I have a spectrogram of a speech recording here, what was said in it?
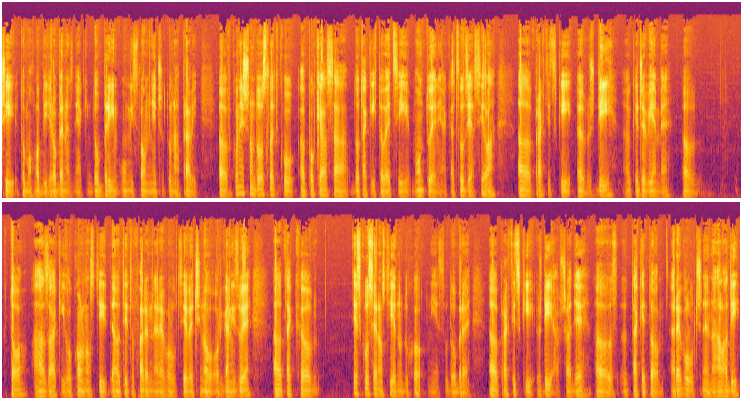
či to mohlo byť robené s nejakým dobrým úmyslom niečo tu napraviť. V konečnom dôsledku, pokiaľ sa do takýchto vecí montuje nejaká cudzia sila, prakticky vždy, keďže vieme, kto a za akých okolností e, tieto farebné revolúcie väčšinou organizuje, e, tak e, tie skúsenosti jednoducho nie sú dobré. Prakticky vždy a všade takéto revolučné nálady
